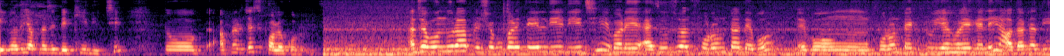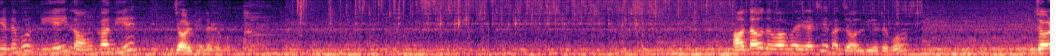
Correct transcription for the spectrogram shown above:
এইভাবেই আপনাদের দেখিয়ে দিচ্ছি। তো আপনারা জাস্ট ফলো করুন। আচ্ছা বন্ধুরা প্রেশার কুকারে তেল দিয়ে দিয়েছি। এবারে অ্যাজ ইউজুয়াল ফোড়নটা দেবো এবং ফোড়নটা একটু ইয়ে হয়ে গেলেই আদাটা দিয়ে দেবো, দিয়েই লঙ্কা দিয়ে জল ঢেলে দেবো। আদাও দেওয়া হয়ে গেছে, এবার জল দিয়ে দেবো। জল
